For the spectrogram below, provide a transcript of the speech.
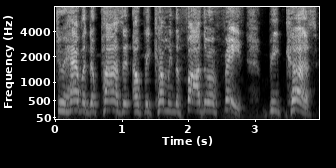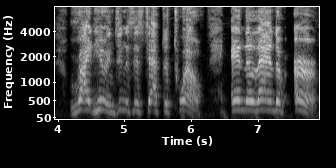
to have a deposit of becoming the father of faith. Because right here in Genesis chapter 12 in the land of Ur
